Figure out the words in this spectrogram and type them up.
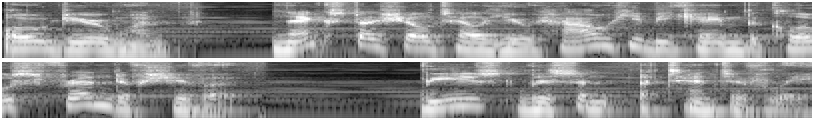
O dear one, next I shall tell you how he became the close friend of Shiva. Please listen attentively.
